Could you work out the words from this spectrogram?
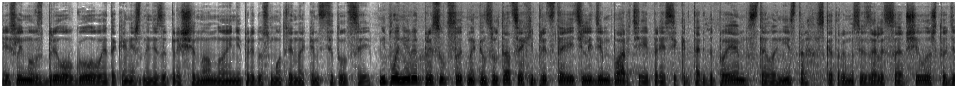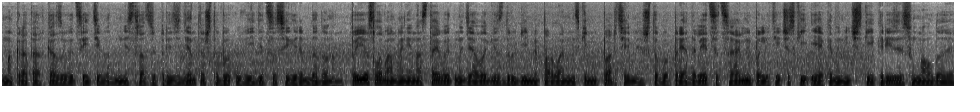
Если ему взбрело в голову, это, конечно, не запрещено, но и не предусмотрено Конституцией. Не планирует присутствовать на консультациях и представители Демпартии. Пресс-секретарь ДПМ Стелла Нистер, с которой мы связались, сообщила, что демократы отказываются идти в администрацию президента, чтобы увидеться с Игорем Дадоном. По ее словам, они настаивает на диалоге с другими парламентскими партиями, чтобы преодолеть социальный, политический и экономический кризис в Молдове.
